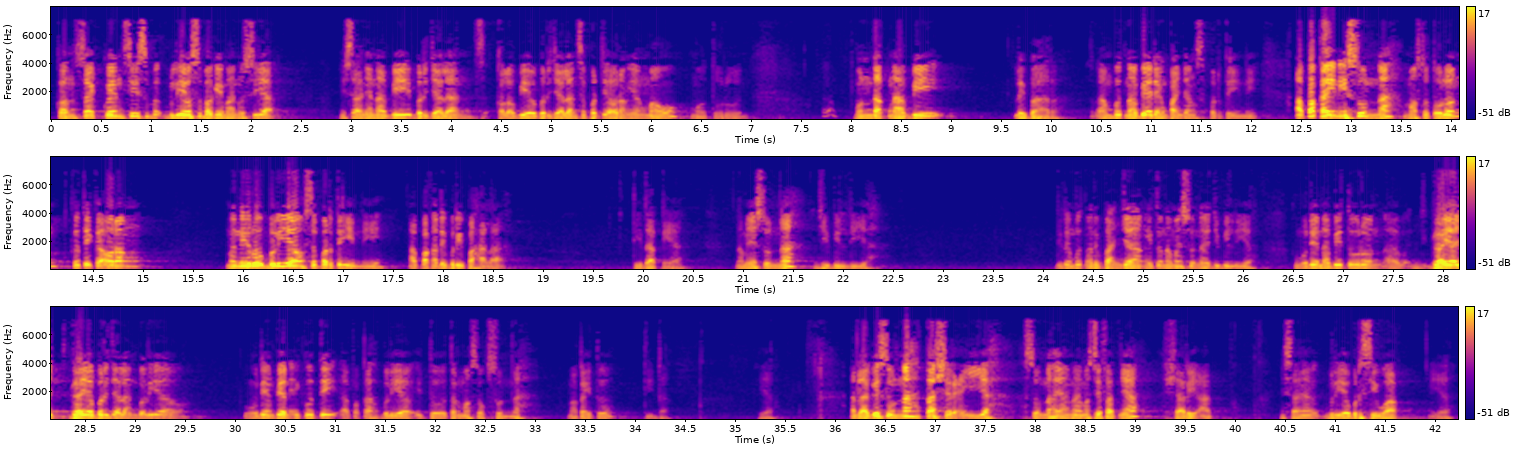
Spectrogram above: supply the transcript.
Konsekuensi beliau sebagai manusia. Misalnya Nabi berjalan, kalau beliau berjalan seperti orang yang mau mau turun. Pundak Nabi lebar, rambut Nabi ada yang panjang seperti ini. Apakah ini sunnah maksud ulun ketika orang meniru beliau seperti ini, apakah diberi pahala? Tidak ya. Namanya sunnah jibiliyah. Di rambut Nabi panjang itu namanya sunnah jibiliyah. Kemudian Nabi turun eh, gaya gaya berjalan beliau. Kemudian pian ikuti apakah beliau itu termasuk sunnah? Maka itu tidak. Ya. Ada lagi sunnah tasyri'iyah, sunnah yang nama sifatnya syariat. Misalnya beliau bersiwak, ya.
